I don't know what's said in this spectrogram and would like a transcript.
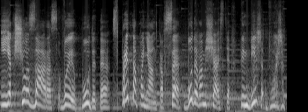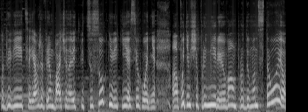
І якщо зараз ви будете спритна панянка, все буде вам щастя. Тим більше, боже, подивіться, я вже прям бачу навіть під цю сукню, в якій я сьогодні. Потім ще примірюю вам продемонструю,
